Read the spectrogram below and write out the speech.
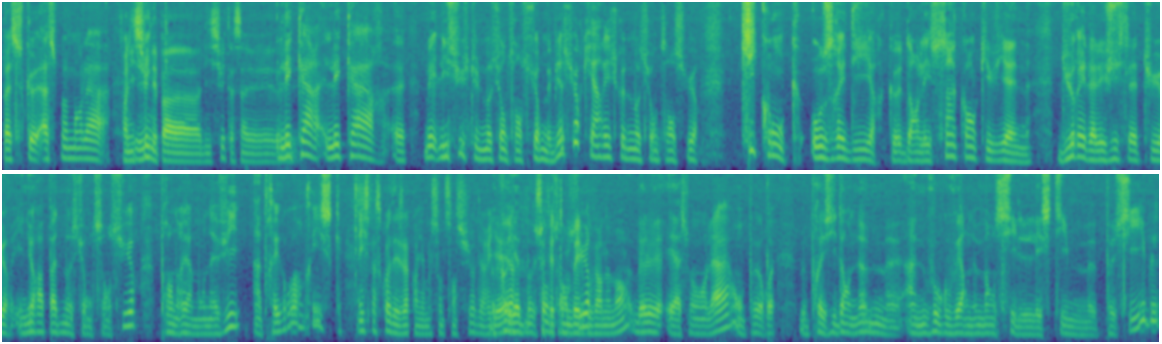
parce que à ce moment-là. Enfin, l'issue n'est pas l'issue est assez. L'écart, l'écart, euh, mais l'issue c'est une motion de censure, mais bien sûr qu'il y a un risque de motion de censure quiconque oserait dire que dans les cinq ans qui viennent, durée la législature, il n'y aura pas de motion de censure, prendrait à mon avis un très gros risque. Et il se passe quoi déjà quand il y a motion de censure derrière il y a de Ça fait tomber le gouvernement ben, Et à ce moment-là, on peut le président nomme un nouveau gouvernement s'il l'estime possible.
